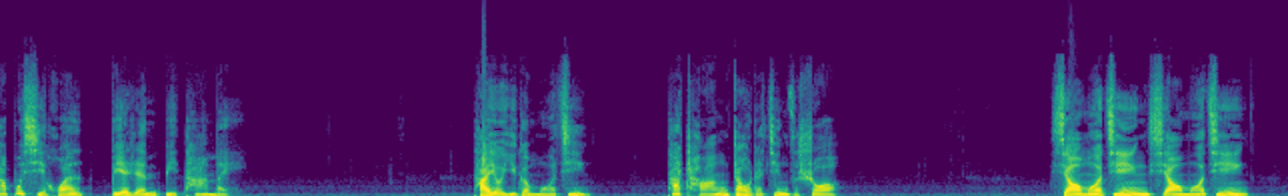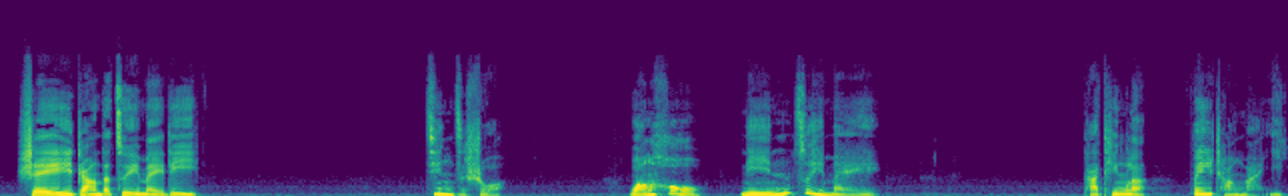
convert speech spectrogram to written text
她不喜欢别人比她美。她有一个魔镜，她常照着镜子说：“小魔镜，小魔镜，谁长得最美丽？”镜子说：“王后，您最美。”他听了非常满意。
